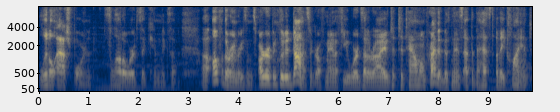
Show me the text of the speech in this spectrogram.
Little Ashbourne. It's a lot of words that can mix up, uh, all for their own reasons. Our group included Donis, a gruff man a few words that arrived to town on private business at the behest of a client.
